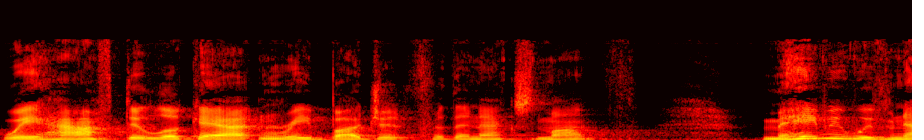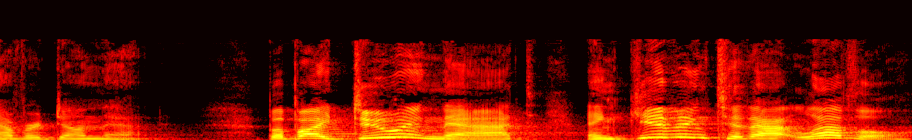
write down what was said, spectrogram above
we have to look at and rebudget for the next month. Maybe we've never done that. But by doing that and giving to that level,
